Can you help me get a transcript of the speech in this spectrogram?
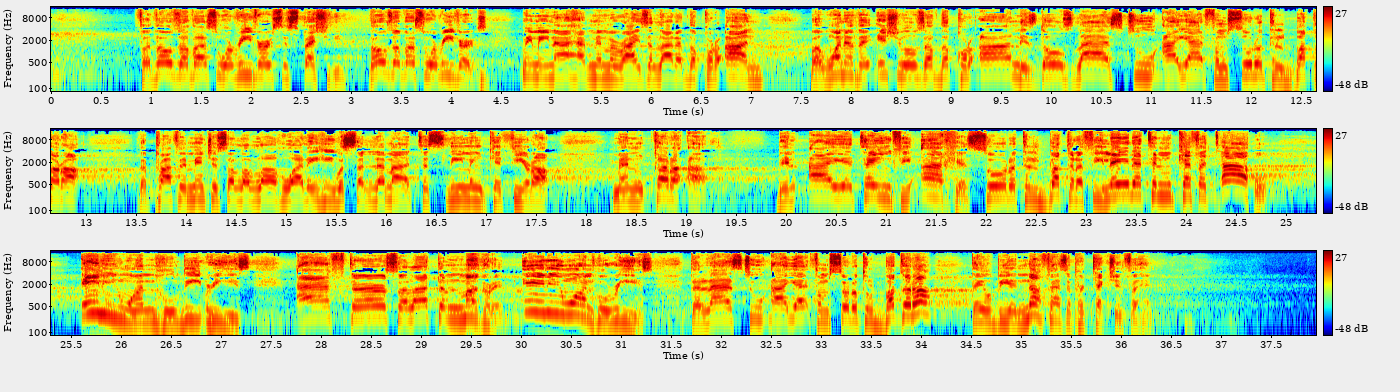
For those of us who are reverse, especially, those of us who are reverse, we may not have memorized a lot of the Quran, but one of the issues of the Quran is those last two ayat from Surah Al-Baqarah. The Prophet mentioned sallallahu alayhi wasallam tasliman kathira. Man qara'a ayatain fi akhir Surah Al-Baqarah fi laylatin kafatahu. Anyone who reads after Salat al-Maghrib, anyone who reads the last two ayat from Surah Al-Baqarah, they will be enough as a protection for him.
